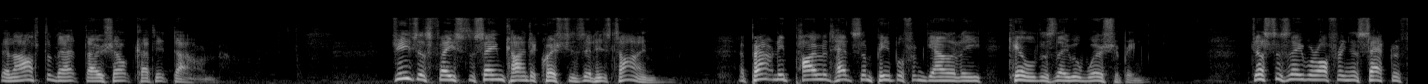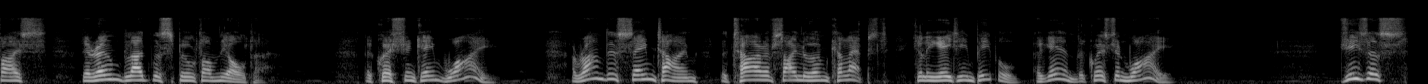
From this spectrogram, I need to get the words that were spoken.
then after that thou shalt cut it down. Jesus faced the same kind of questions in his time. Apparently, Pilate had some people from Galilee killed as they were worshipping. Just as they were offering a sacrifice, their own blood was spilt on the altar. The question came, why? Around this same time, the Tower of Siloam collapsed, killing 18 people. Again, the question, why? Jesus,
